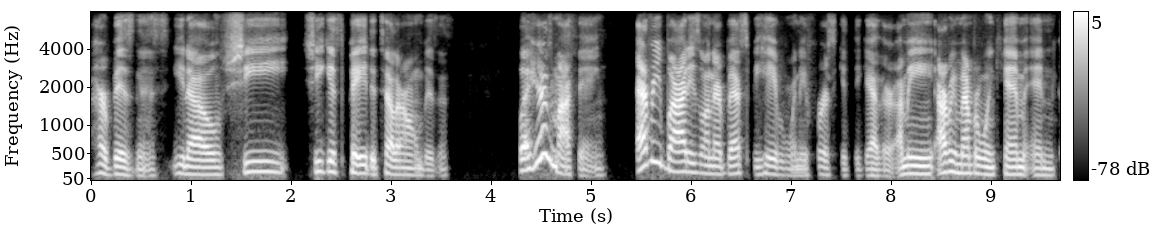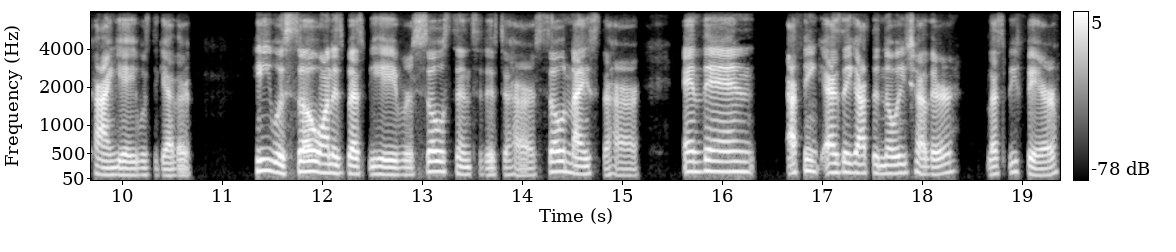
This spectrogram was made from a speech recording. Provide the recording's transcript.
her business. You know, she she gets paid to tell her own business. But here's my thing. Everybody's on their best behavior when they first get together. I mean, I remember when Kim and Kanye was together. He was so on his best behavior, so sensitive to her, so nice to her. And then I think as they got to know each other, let's be fair,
